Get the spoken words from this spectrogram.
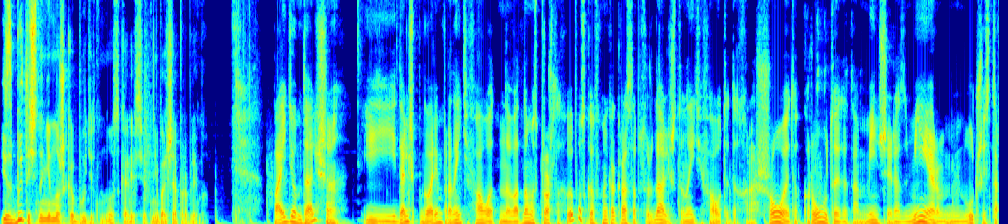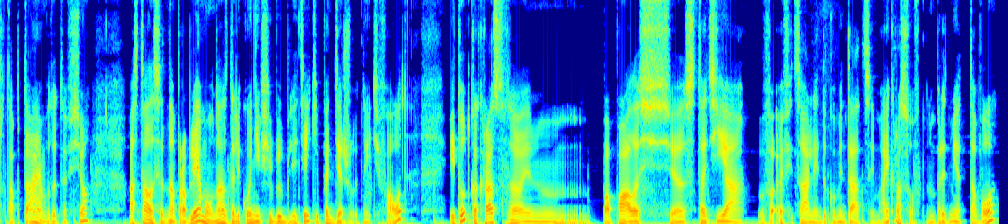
избыточно немножко будет, но, скорее всего, это небольшая проблема. Пойдем дальше. И дальше поговорим про Native Out. В одном из прошлых выпусков мы как раз обсуждали, что Native Out это хорошо, это круто, это там меньший размер, лучший стартап тайм, вот это все. Осталась одна проблема, у нас далеко не все библиотеки поддерживают Native Out. И тут как раз э, попалась э, статья в официальной документации Microsoft на предмет того,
